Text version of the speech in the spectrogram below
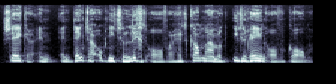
Zeker. En, en denk daar ook niet te licht over. Het kan namelijk iedereen overkomen.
